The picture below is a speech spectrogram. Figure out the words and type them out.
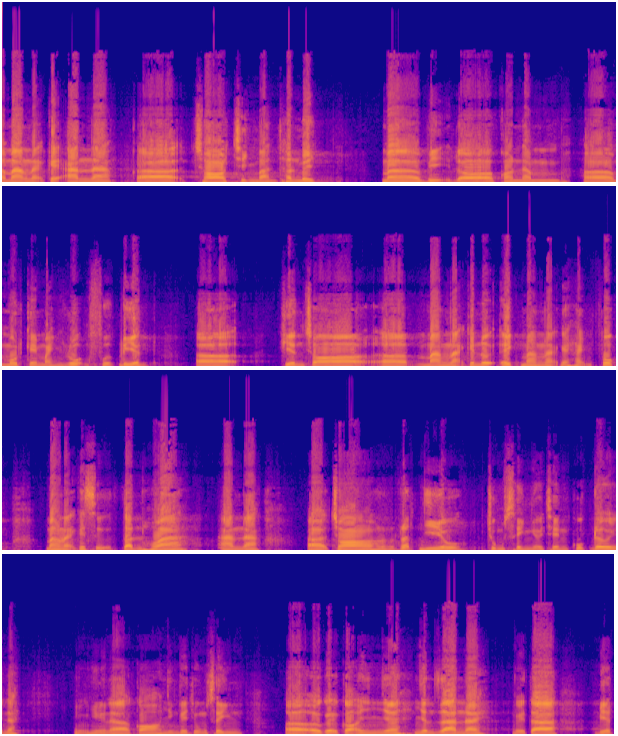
uh, mang lại cái an lạc uh, cho chính bản thân mình mà vị đó còn nằm uh, một cái mảnh ruộng phước điền uh, khiến cho uh, mang lại cái lợi ích mang lại cái hạnh phúc mang lại cái sự tấn hóa an lạc uh, cho rất nhiều chúng sinh ở trên cuộc đời này. Như là có những cái chúng sinh uh, ở cái cõi nhân gian này người ta biết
